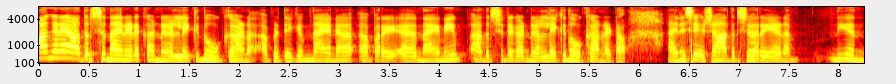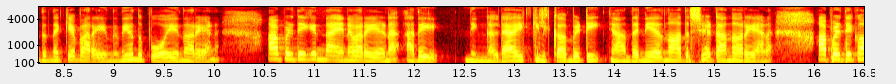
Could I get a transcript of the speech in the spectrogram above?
അങ്ങനെ ആദർശ നയനയുടെ കണ്ണുകളിലേക്ക് നോക്കുകയാണ്. അപ്പോഴത്തേക്കും നയന പറയ നയനയും ആദർശിന്റെ കണ്ണുകളിലേക്ക് നോക്കുകയാണ് കേട്ടോ. അതിനുശേഷം ആദർശ് പറയാണ് നീ എന്തെന്നൊക്കെയാണ് പറയുന്നത് നീ ഒന്ന് പോയെന്ന് പറയാണ്. അപ്പോഴത്തേക്കും നയന പറയാണ് അതെ നിങ്ങളുടെ ആ കിളിക്കാൻ പറ്റി ഞാൻ തന്നെയായിരുന്നു ആദർശേട്ടാന്ന് പറയാണ്. അപ്പോഴത്തേക്കും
